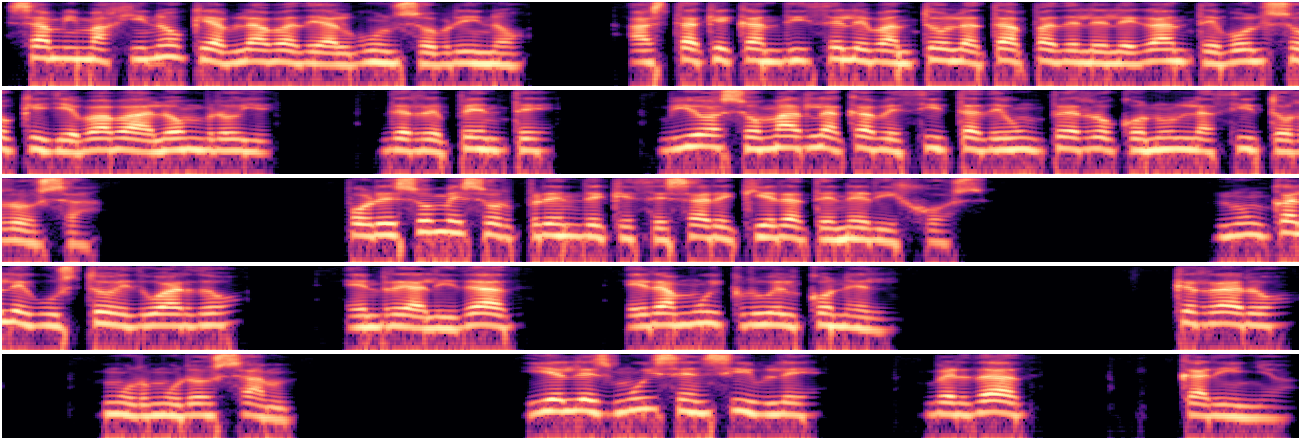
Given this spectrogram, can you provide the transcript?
Sam imaginó que hablaba de algún sobrino, hasta que Candice levantó la tapa del elegante bolso que llevaba al hombro y, de repente, vio asomar la cabecita de un perro con un lacito rosa. Por eso me sorprende que Cesare quiera tener hijos. Nunca le gustó Eduardo, en realidad, era muy cruel con él. Qué raro, murmuró Sam. Y él es muy sensible, ¿verdad, cariño?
